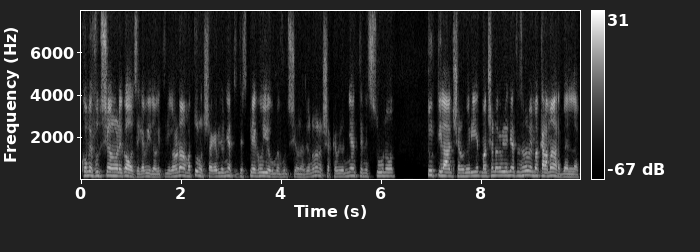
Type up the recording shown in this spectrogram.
come funzionano le cose, capito? Che ti dicono no, ma tu non ci hai capito niente, ti spiego io come funziona. Secondo me non ci ha capito niente nessuno. Tutti lanciano teorie, ma non ci hanno capito niente, secondo me manca la Marvel.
